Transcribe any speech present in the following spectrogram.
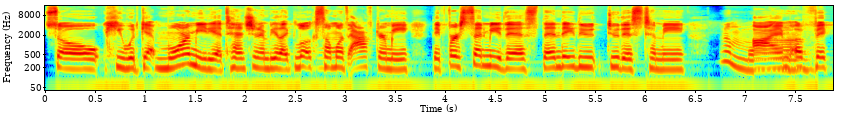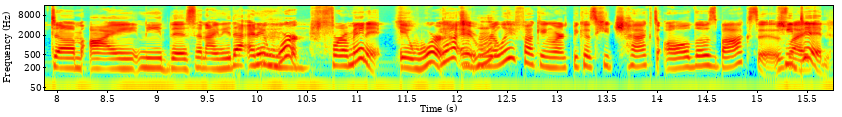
so he would get more media attention and be like, "Look, someone's after me. They first send me this, then they do, do this to me. A. I'm a victim. I need this and I need that." And it mm-hmm. worked for a minute. It worked. Yeah, it mm-hmm. really fucking worked because he checked all those boxes. he Like, did.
